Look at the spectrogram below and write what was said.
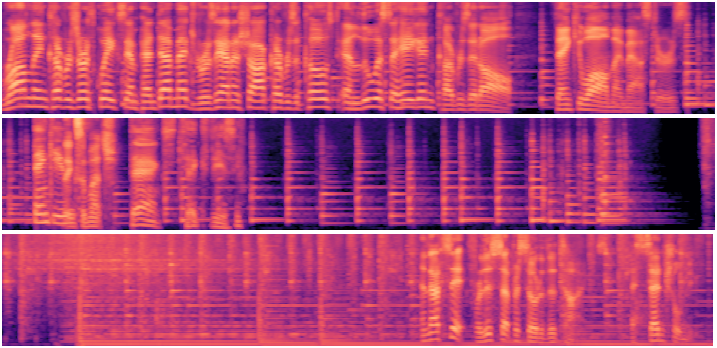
Ron Lin covers earthquakes and pandemics. Rosanna Xia covers the coast, and Louis Sahagun covers it all. Thank you all, my masters. Thank you. Thanks so much. Thanks. Take it easy. And that's it for this episode of The Times. Essential news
